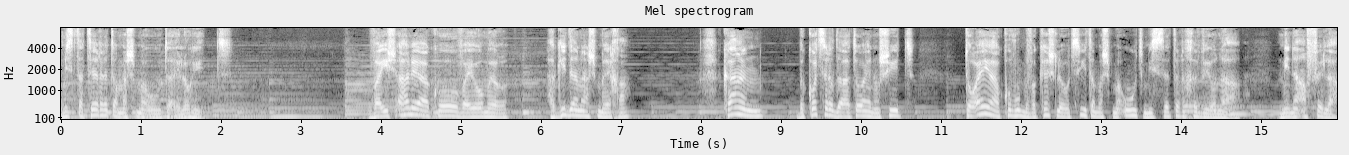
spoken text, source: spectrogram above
מסתתרת המשמעות האלוהית. וישאל יעקב ויאמר, הגידה נא שמך? כאן, בקוצר דעתו האנושית, טועה יעקב ומבקש להוציא את המשמעות מסתר חביונה, מן האפלה.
